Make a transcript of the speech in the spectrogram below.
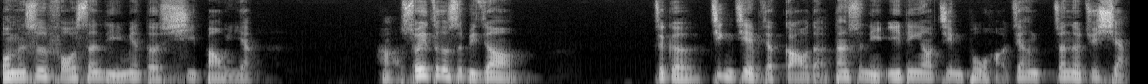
我们是佛身里面的细胞一样，啊，所以这个是比较这个境界比较高的，但是你一定要进步哈，这样真的去想，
